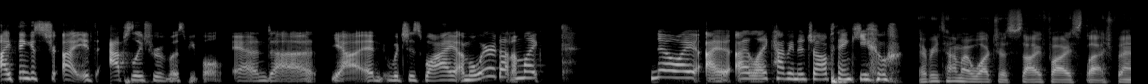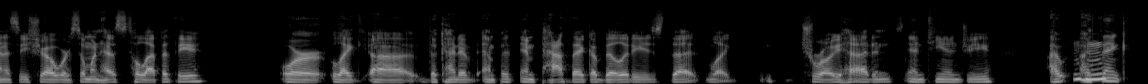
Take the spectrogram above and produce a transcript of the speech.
I think it's true. Uh, it's absolutely true of most people, and uh, yeah, and which is why I'm aware of that. I'm like, no, I, I I like having a job. Thank you. Every time I watch a sci-fi slash fantasy show where someone has telepathy or like uh, the kind of empath- empathic abilities that like Troi had in, in TNG, I, I Mhm. think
